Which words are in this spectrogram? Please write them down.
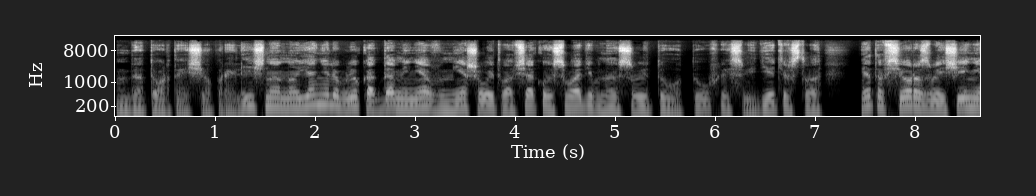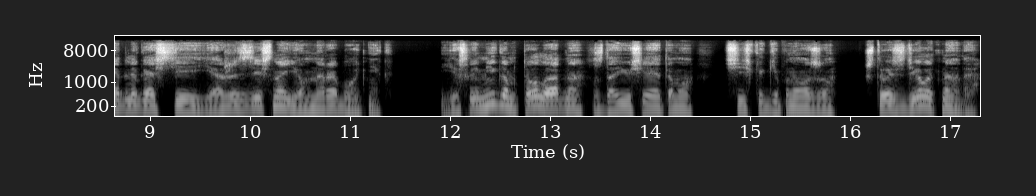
До торта еще прилично, но я не люблю, когда меня вмешивают во всякую свадебную суету. Туфли, свидетельства — это все развлечение для гостей, я же здесь наемный работник. Если мигом, то ладно, сдаюсь я этому сиська-гипнозу. Что сделать надо?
